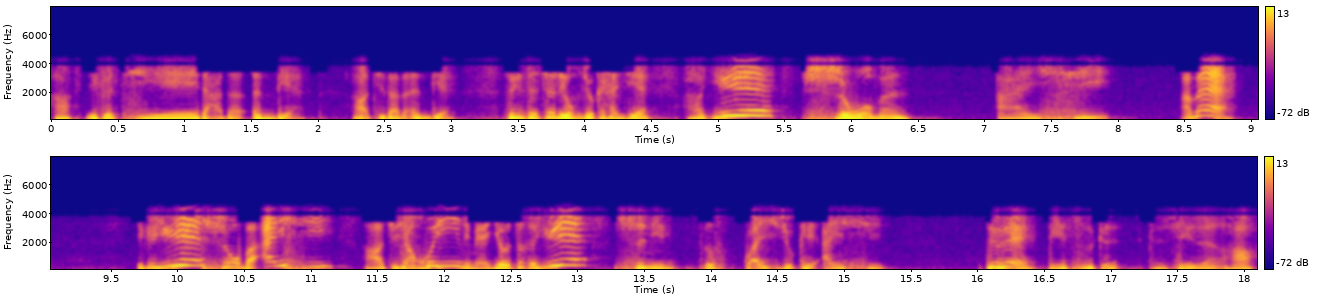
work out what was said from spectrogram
好，一个极大的恩典，好，极大的恩典。所以在这里我们就看见，好约使我们安息，阿妹，一个约使我们安息，啊，就像婚姻里面有这个约，使你的关系就可以安息，对不对？彼此更更信任，哈，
